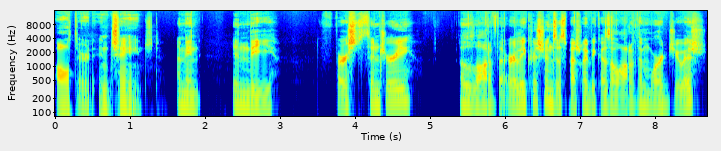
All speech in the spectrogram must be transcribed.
altered and changed. I mean, in the first century, a lot of the early Christians, especially because a lot of them were Jewish,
